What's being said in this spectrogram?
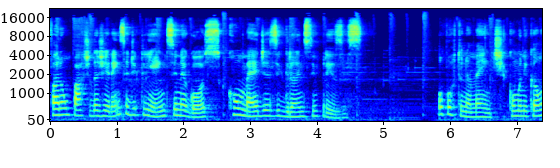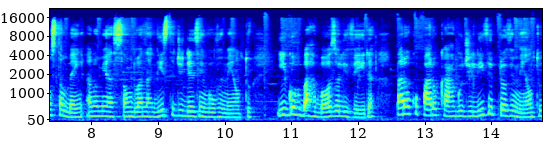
farão parte da Gerência de Clientes e Negócios com médias e grandes empresas. Oportunamente, comunicamos também a nomeação do analista de desenvolvimento Igor Barbosa Oliveira para ocupar o cargo de livre provimento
